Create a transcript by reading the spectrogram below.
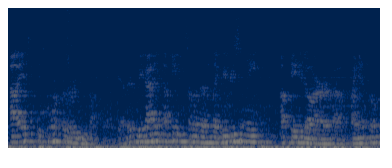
Uh, it's, it's more for the review process, yeah. There, we've added, updated some of the, like, we recently updated our, uh, financial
